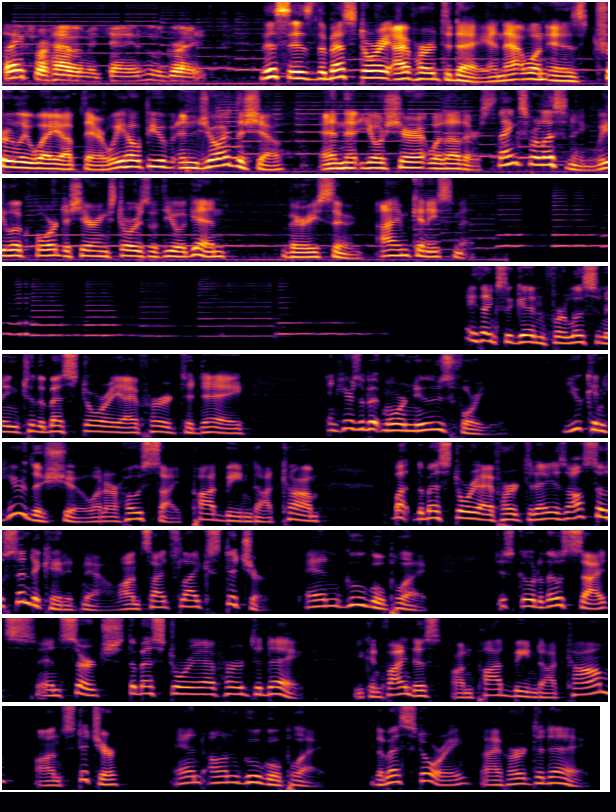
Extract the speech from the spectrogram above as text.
Thanks for having me, Kenny. This is great. This is the best story I've heard today, and that one is truly way up there. We hope you've enjoyed the show and that you'll share it with others. Thanks for listening. We look forward to sharing stories with you again very soon. I'm Kenny Smith. Hey, thanks again for listening to the best story I've heard today. And here's a bit more news for you. You can hear this show on our host site, podbean.com, but the best story I've heard today is also syndicated now on sites like Stitcher and Google Play. Just go to those sites and search the best story I've heard today. You can find us on podbean.com, on Stitcher, and on Google Play. The best story I've heard today.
